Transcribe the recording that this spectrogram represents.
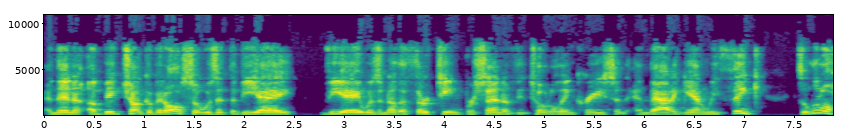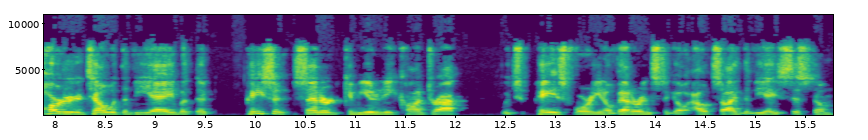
And then a, big chunk of it also was at the VA. VA was another 13% of the total increase. And, and that, again, we think it's a little harder to tell with the VA, but the patient centered community contract, which pays for you know veterans to go outside the VA system,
